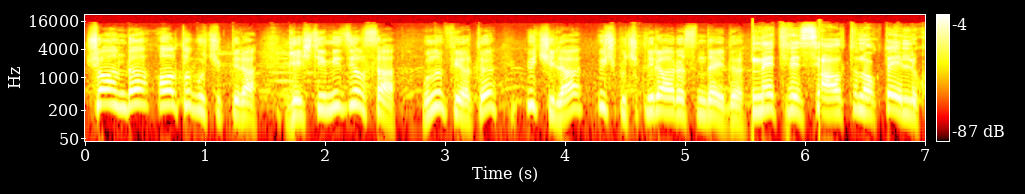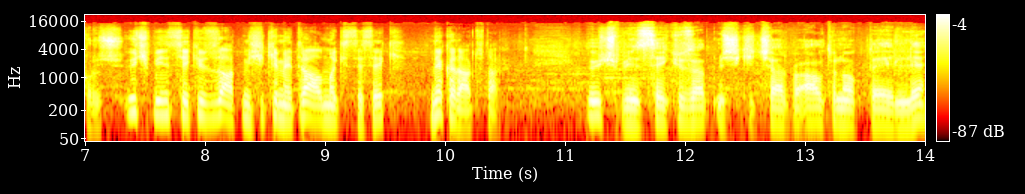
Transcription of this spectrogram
şu anda 6,5 lira. Geçtiğimiz yılsa bunun fiyatı 3 ila 3,5 lira arasındaydı. Metresi 6.50 kuruş. 3862 metre almak istesek ne kadar tutar? 3862 çarpı 6.50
